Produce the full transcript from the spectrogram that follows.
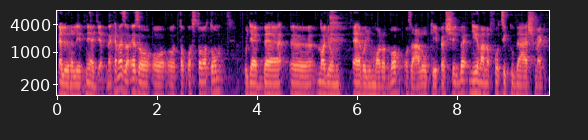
előre lépni egyet. Nekem ez a, ez a, a, a tapasztalatom, hogy ebbe ö, nagyon el vagyunk maradva az álló képességbe. Nyilván a foci tudás, meg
